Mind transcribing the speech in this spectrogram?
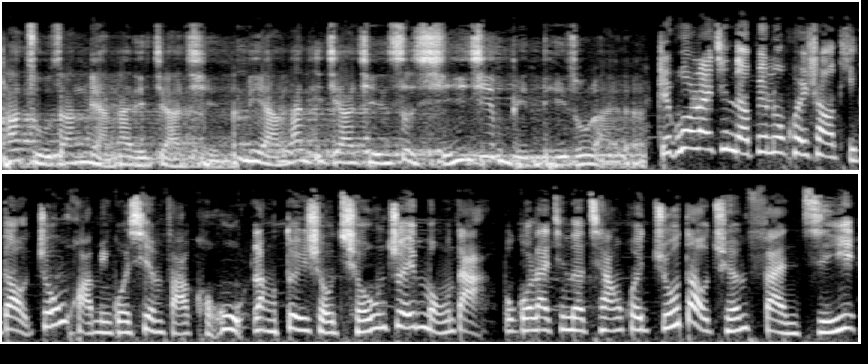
他主张两岸一家亲，两岸一家亲是习近平提出来的。只不过赖清德辩论会上提到中华民国宪法口误，让对手穷追猛打。不过赖清德抢回主导权反击，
